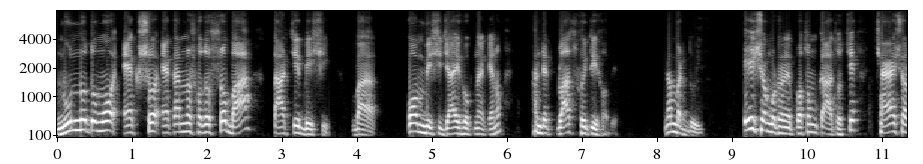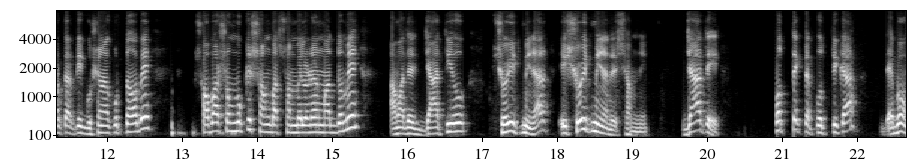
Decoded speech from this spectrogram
ন্যূনতম একশো একান্ন সদস্য বা তার চেয়ে বেশি বা কম বেশি যাই হোক না কেন হান্ড্রেড প্লাস হইতেই হবে। নাম্বার দুই এই সংগঠনের প্রথম কাজ হচ্ছে ছায়া সরকারকে ঘোষণা করতে হবে। সবার সম্মুখে সংবাদ সম্মেলনের মাধ্যমে আমাদের জাতীয় শহীদ মিনার, এই শহীদ মিনারের সামনে। যাতে প্রত্যেকটা পত্রিকা এবং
